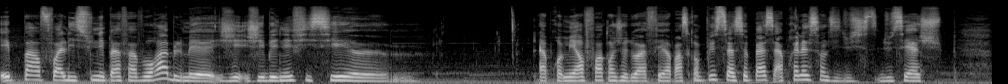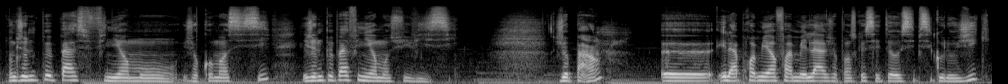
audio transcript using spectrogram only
et parfois l'issue n'est pas favorable, mais j'ai, j'ai bénéficié euh, la première fois quand je dois faire, parce qu'en plus ça se passe après l'incendie du, du CHU. Donc je ne peux pas finir mon, je commence ici et je ne peux pas finir mon suivi ici. Je pars. euh, et la première fois, mais là, je pense que c'était aussi psychologique.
